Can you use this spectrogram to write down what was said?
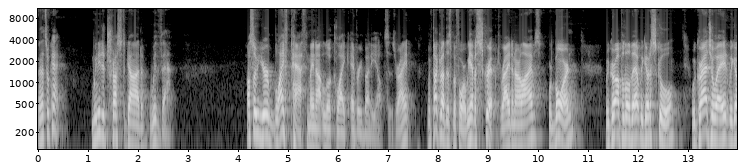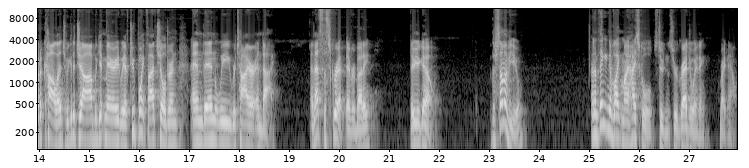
And that's okay. We need to trust God with that. Also, your life path may not look like everybody else's, right? We've talked about this before. We have a script, right, in our lives. We're born, we grow up a little bit, we go to school, we graduate, we go to college, we get a job, we get married, we have 2.5 children, and then we retire and die. And that's the script, everybody. There you go. But there's some of you, and I'm thinking of like my high school students who are graduating right now.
